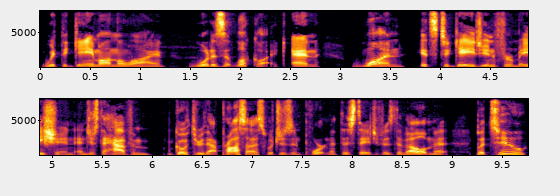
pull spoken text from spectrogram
with the game on the line. What does it look like? And one, it's to gauge information and just to have him go through that process, which is important at this stage of his development. But two,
